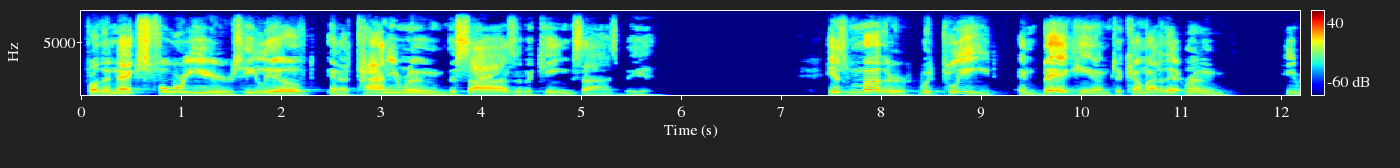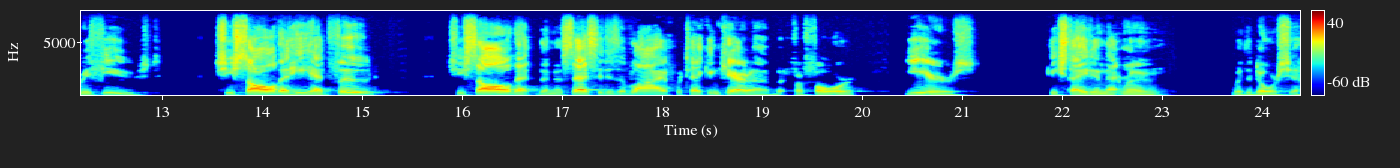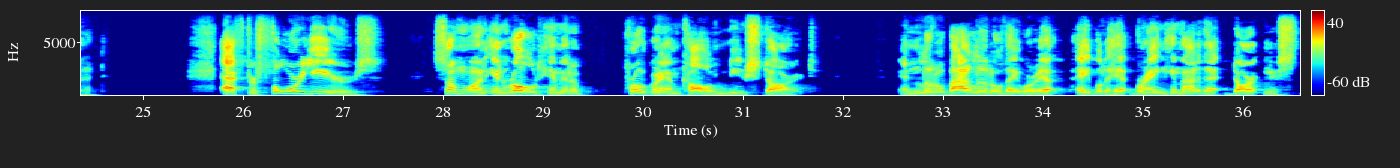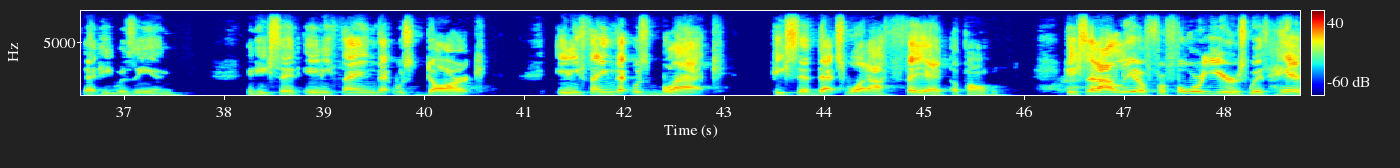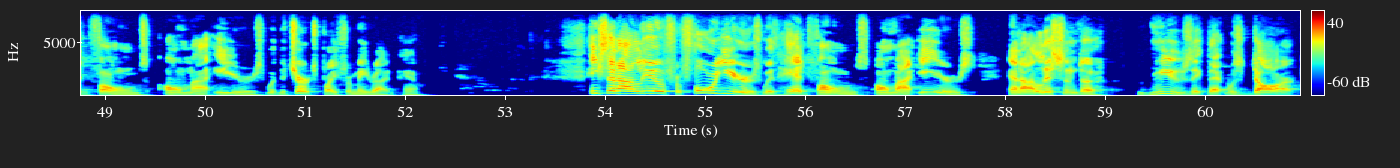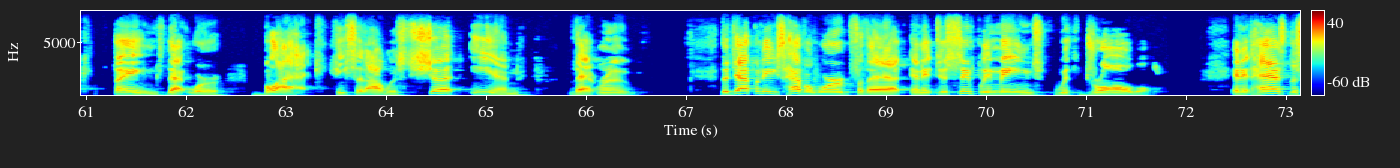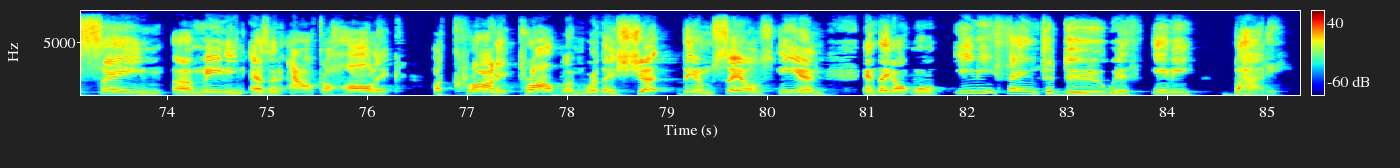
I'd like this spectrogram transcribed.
For the next four years, he lived in a tiny room the size of a king size bed. His mother would plead and beg him to come out of that room. He refused. She saw that he had food. She saw that the necessities of life were taken care of. But for four years, he stayed in that room with the door shut. After four years, someone enrolled him in a program called New Start. And little by little, they were able to help bring him out of that darkness that he was in. And he said, anything that was dark, anything that was black, he said, that's what I fed upon. He said, I lived for four years with headphones on my ears. Would the church pray for me right now? He said, I lived for four years with headphones on my ears and I listened to music that was dark things that were black. He said, I was shut in that room. The Japanese have a word for that, and it just simply means withdrawal. And it has the same uh, meaning as an alcoholic, a chronic problem where they shut themselves in and they don't want anything to do with anybody.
